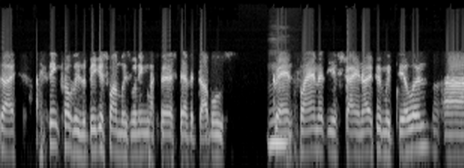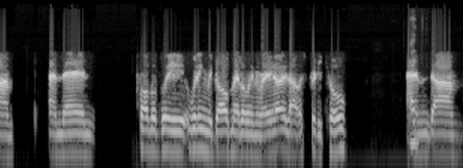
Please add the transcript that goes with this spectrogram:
So I think probably the biggest one was winning my first ever doubles mm. Grand Slam at the Australian Open with Dylan, um, and then probably winning the gold medal in Rio. That was pretty cool. And um,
